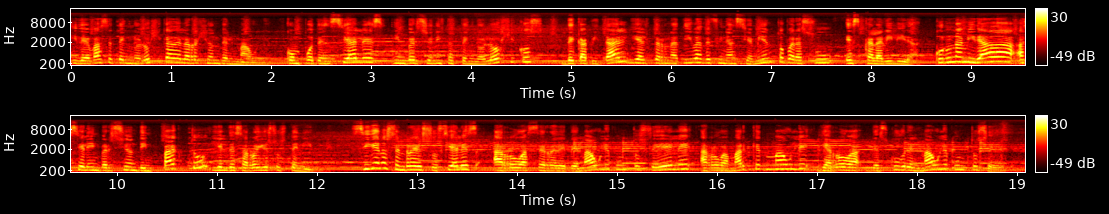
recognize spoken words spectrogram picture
y de base tecnológica de la región del Maule, con potenciales inversionistas tecnológicos, de capital y alternativas de financiamiento para su escalabilidad, con una mirada hacia la inversión de impacto y el desarrollo sostenible. Síguenos en redes sociales arroba crdpmaule.cl, arroba marketmaule y arroba descubrelmaule.cl.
